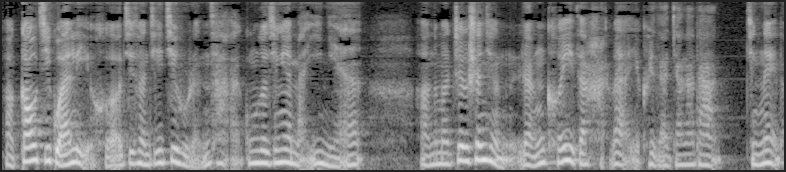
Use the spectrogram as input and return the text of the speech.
呃高级管理和计算机技术人才，工作经验满一年啊，那么这个申请人可以在海外，也可以在加拿大境内的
